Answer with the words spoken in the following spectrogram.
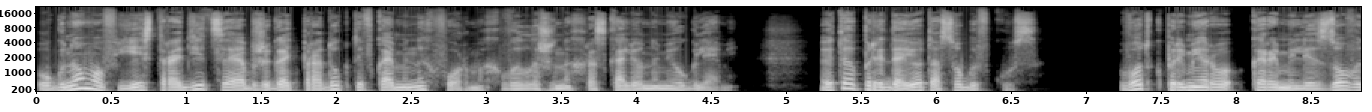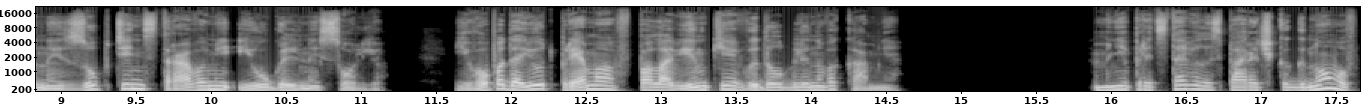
У гномов есть традиция обжигать продукты в каменных формах, выложенных раскаленными углями. Это придает особый вкус. Вот, к примеру, карамелизованный зубтень с травами и угольной солью. Его подают прямо в половинке выдолбленного камня. Мне представилась парочка гномов,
